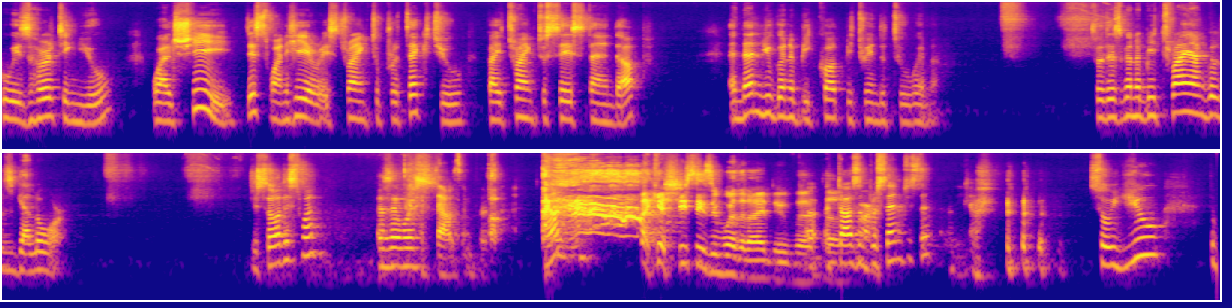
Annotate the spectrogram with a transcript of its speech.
who is hurting you, while she, this one here, is trying to protect you by trying to say, stand up. And then you're going to be caught between the two women. So there's going to be triangles galore. You saw this one? As I was. A thousand percent. I guess she sees it more than I do, but. A, a um, thousand percent, you said? Okay. so you, the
